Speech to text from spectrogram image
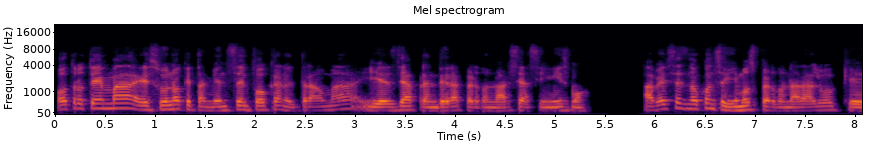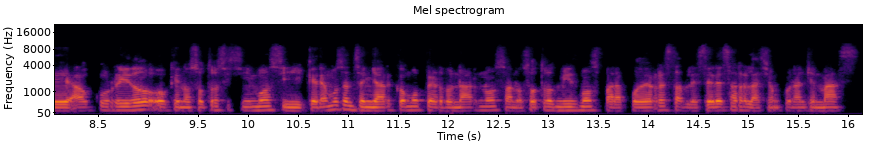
Otro tema es uno que también se enfoca en el trauma y es de aprender a perdonarse a sí mismo. A veces no conseguimos perdonar algo que ha ocurrido o que nosotros hicimos y queremos enseñar cómo perdonarnos a nosotros mismos para poder restablecer esa relación con alguien más.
